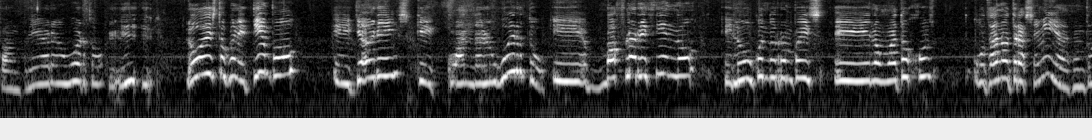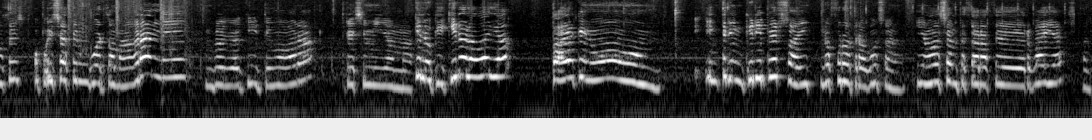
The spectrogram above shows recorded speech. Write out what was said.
para ampliar el huerto. Luego de esto con el tiempo eh, ya veréis que cuando el huerto eh, va floreciendo y luego cuando rompéis eh, los matojos os dan otras semillas. Entonces os podéis hacer un huerto más grande. Aquí tengo ahora tres semillas más. Que lo que quiero la valla para que no entren creepers ahí, no por otra cosa. Y vamos a empezar a hacer vallas. Vale,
